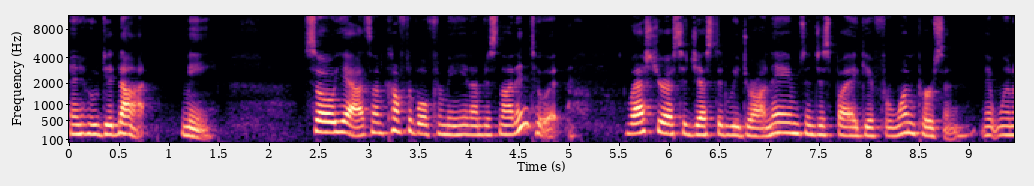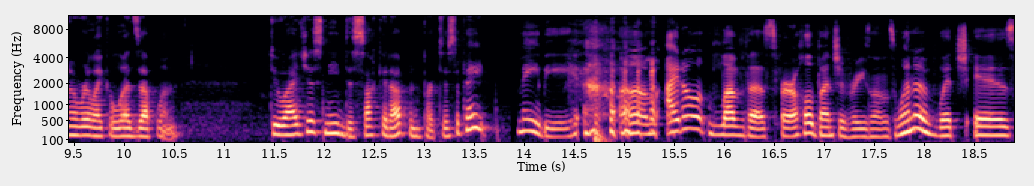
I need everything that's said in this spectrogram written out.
and who did not, me. So, yeah, it's uncomfortable for me, and I'm just not into it. Last year I suggested we draw names and just buy a gift for one person. It went over like a Led Zeppelin. Do I just need to suck it up and participate? Maybe. um, I don't love this for a whole bunch of reasons. One of which is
